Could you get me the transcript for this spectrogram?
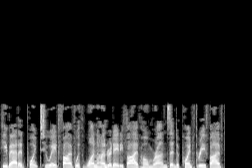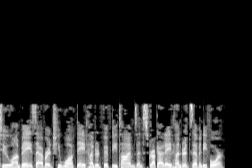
He batted .285 with 185 home runs and a .352 on-base average. He walked 850 times and struck out 874.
